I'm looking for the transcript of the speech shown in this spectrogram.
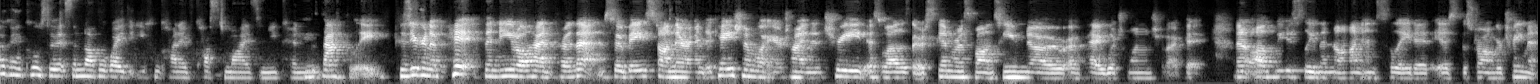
Okay, cool. So it's another way that you can kind of customize and you can exactly because you're going to pick the needle head for them. So based on their indication, what you're trying to treat, as well as their skin response, you know, okay, which one should I pick? And obviously, the non-insulated is the stronger treatment.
